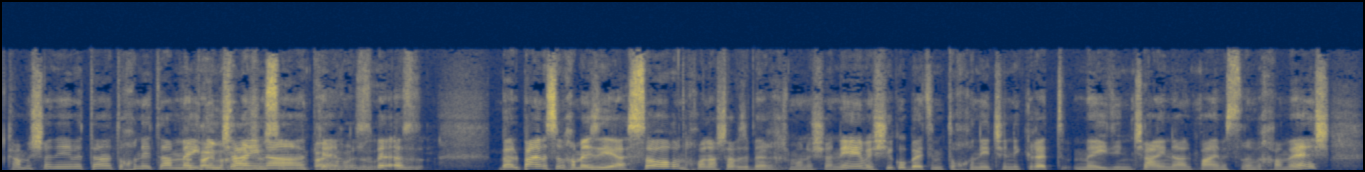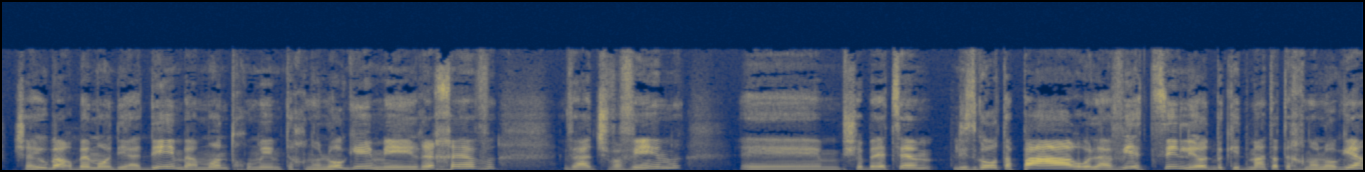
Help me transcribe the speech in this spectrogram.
כמה שנים את התוכנית ה-Made in 2015, China. כן, 2015. אז, אז ב-2025 זה יהיה עשור, נכון לעכשיו זה בערך שמונה שנים, השיקו בעצם תוכנית שנקראת Made in China 2025, שהיו בה הרבה מאוד יעדים בהמון תחומים טכנולוגיים, מרכב ועד שבבים. אה, שבעצם לסגור את הפער או להביא את סין להיות בקדמת הטכנולוגיה.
